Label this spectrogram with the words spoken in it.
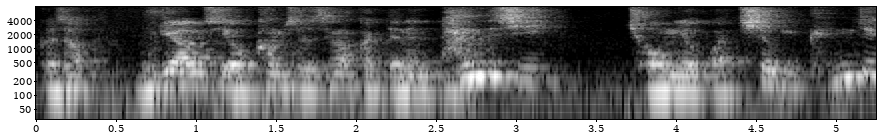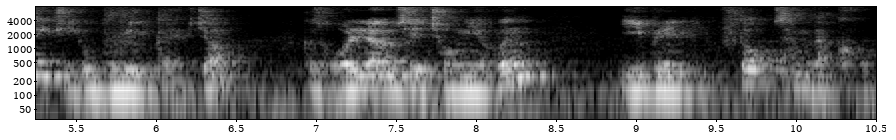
그래서 무리함수, 역함수를 생각할 때는 반드시 정의역과 치역이 굉장히 중 이거 물으니까요, 그죠? 그래서 원래 함수의 정의역은 2분의 1도 3보다 크고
